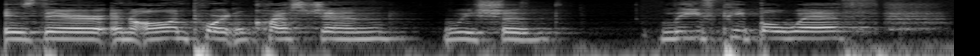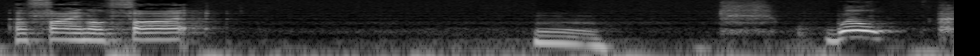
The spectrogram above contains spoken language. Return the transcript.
Is there an all important question we should leave people with? A final thought? Hmm. Well, uh,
